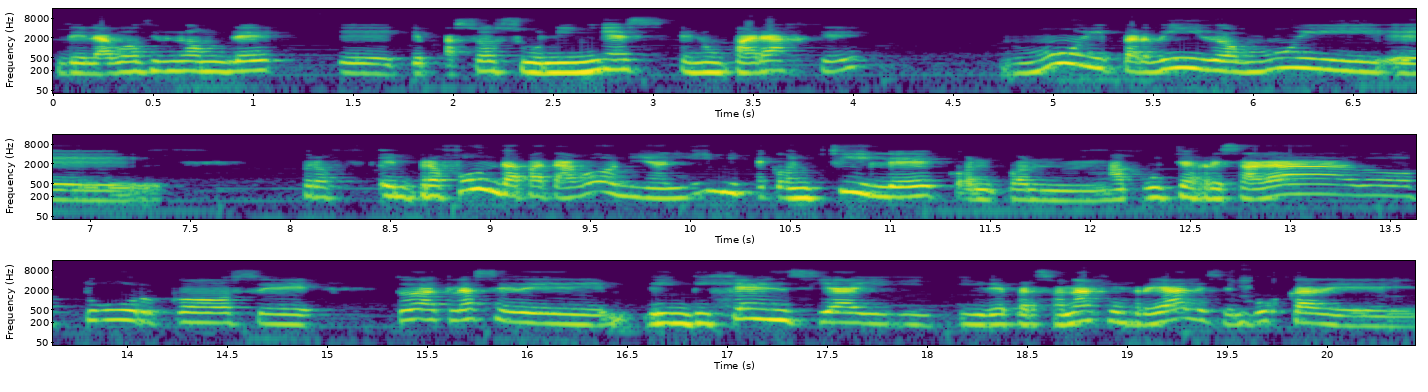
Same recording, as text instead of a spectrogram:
de la voz de un hombre que pasó su niñez en un paraje muy perdido, muy eh, en profunda Patagonia, límite con Chile, con, mapuches rezagados, turcos. Eh, toda clase de, indigencia y, de personajes reales en busca de,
